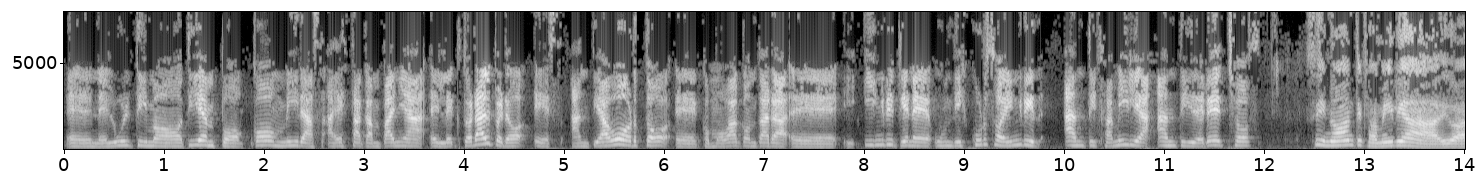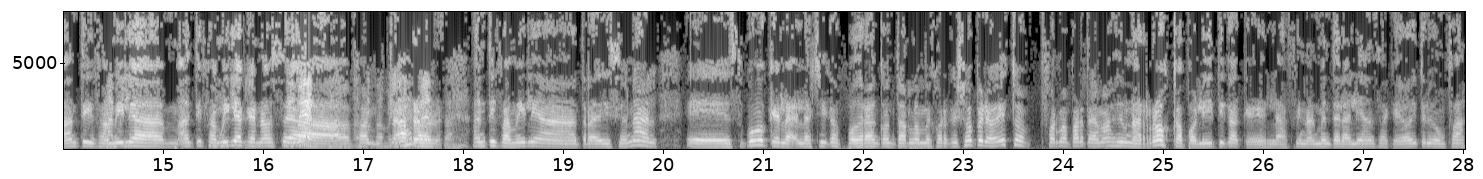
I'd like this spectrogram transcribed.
en el último tiempo con miras a esta campaña electoral, pero es antiaborto, eh, como va a contar eh, Ingrid, tiene un discurso, Ingrid, antifamilia, antiderechos, Sí, no antifamilia, digo, antifamilia, antifamilia que no sea antifamilia, tradicional. Eh, supongo que las chicas podrán contarlo mejor que yo, pero esto forma parte además de una rosca política que es la finalmente la alianza que hoy triunfa.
